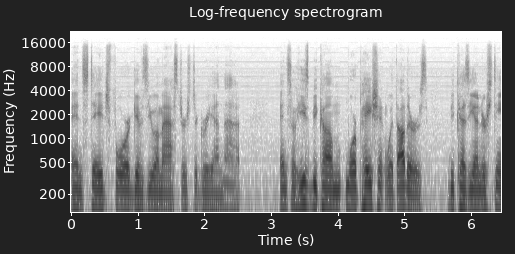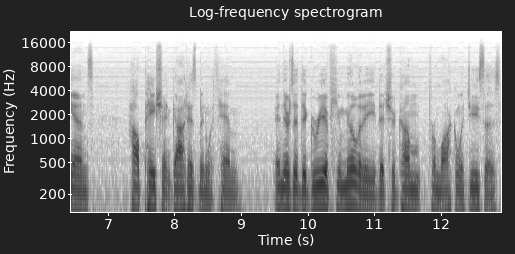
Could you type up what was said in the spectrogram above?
And stage four gives you a master's degree on that. And so he's become more patient with others because he understands how patient God has been with him. And there's a degree of humility that should come from walking with Jesus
